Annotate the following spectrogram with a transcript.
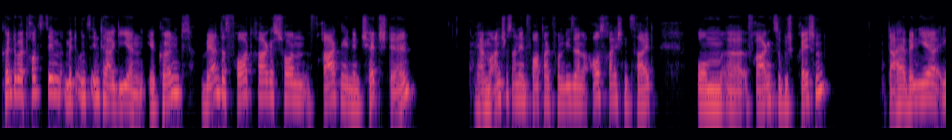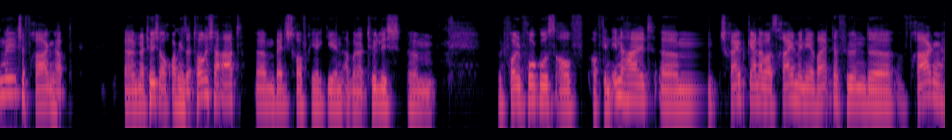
könnt aber trotzdem mit uns interagieren. Ihr könnt während des Vortrages schon Fragen in den Chat stellen. Wir haben im Anschluss an den Vortrag von Lisa ausreichend Zeit, um äh, Fragen zu besprechen. Daher, wenn ihr irgendwelche Fragen habt, äh, natürlich auch organisatorischer Art, ähm, werde ich darauf reagieren, aber natürlich ähm, mit vollem Fokus auf, auf den Inhalt. Ähm, schreibt gerne was rein, wenn ihr weiterführende Fragen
